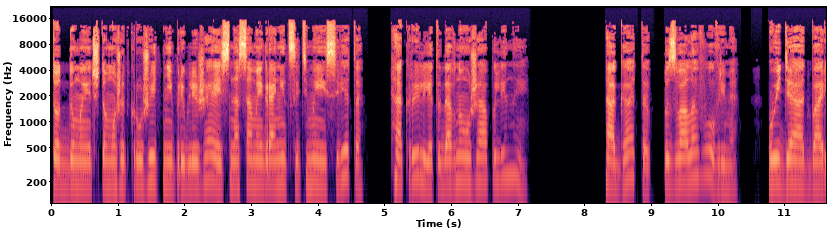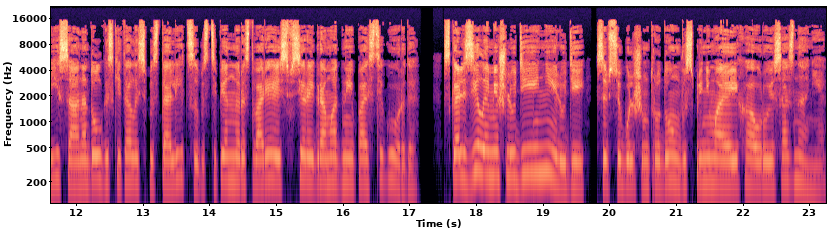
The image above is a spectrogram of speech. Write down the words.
Тот думает, что может кружить, не приближаясь на самой границе тьмы и света, а крылья-то давно уже опылены. Агата позвала вовремя. Уйдя от Бориса, она долго скиталась по столице, постепенно растворяясь в серой громадной пасти города. Скользила меж людей и нелюдей, со все большим трудом воспринимая их ауру и сознание.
